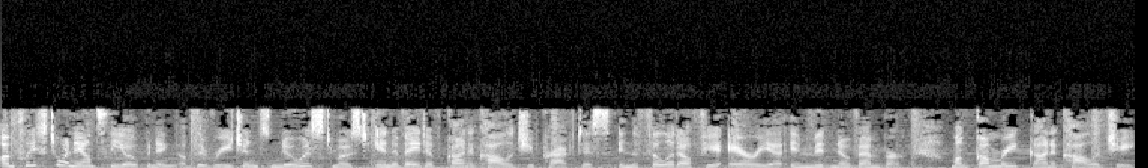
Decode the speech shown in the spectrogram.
I'm pleased to announce the opening of the region's newest, most innovative gynecology practice in the Philadelphia area in mid November, Montgomery Gynecology.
